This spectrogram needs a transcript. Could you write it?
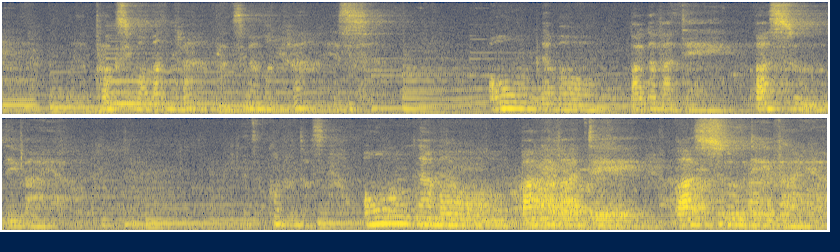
El próximo mantra, próximo mantra es Om Namo Bhagavate Vasudevaya. Conjuntos. Om Namo Bhagavate Vasudevaya.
